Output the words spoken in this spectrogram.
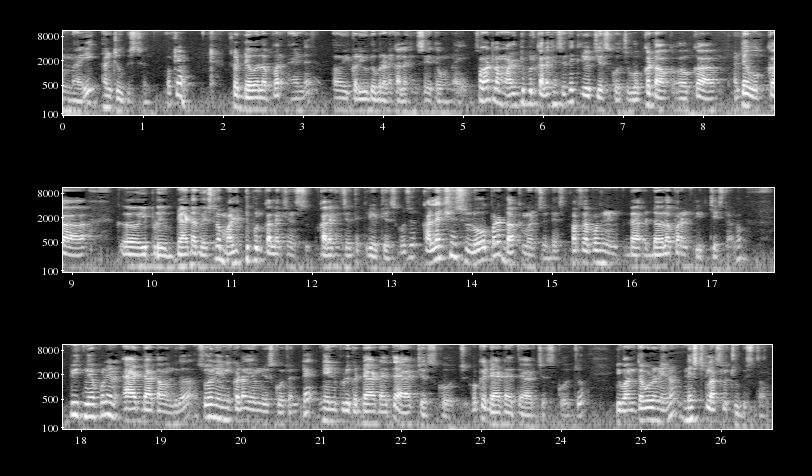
ఉన్నాయి అని చూపిస్తుంది. ఓకే సో డెవలపర్ అండ్ ఇక్కడ యూట్యూబర్ అనే కలెక్షన్స్ అయితే ఉన్నాయి. సో అట్లా మల్టిపుల్ కలెక్షన్స్ అయితే క్రియేట్ చేసుకోవచ్చు. ఒక్క డాక్ ఒక అంటే ఒక్క uh, ఇప్పుడు డేటాబేస్లో మల్టిపుల్ కలెక్షన్స్ కలెక్షన్స్ అయితే క్రియేట్ చేసుకోవచ్చు. కలెక్షన్స్ లోపల డాక్యుమెంట్స్ ఉంటాయి. ఫర్ సపోజ్ నేను డెవలపర్ అని క్లిక్ చేసినాను. క్లిక్ చేసినప్పుడు నేను యాడ్ డేటా ఉంది కదా. సో నేను ఇక్కడ ఏం చేసుకోవచ్చు అంటే నేను ఇప్పుడు ఇక్కడ డేటా అయితే యాడ్ చేసుకోవచ్చు. ఓకే డేటా అయితే యాడ్ చేసుకోవచ్చు. ఇవంతా కూడా నేను నెక్స్ట్ క్లాస్లో చూపిస్తాను.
